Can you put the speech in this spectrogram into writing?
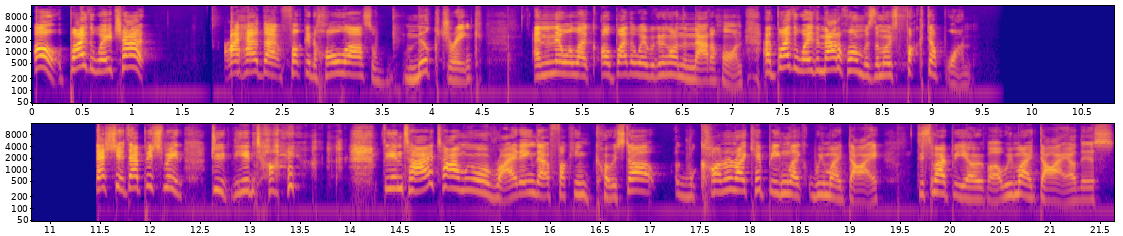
Oh, by the way, chat, I had that fucking whole ass milk drink. And then they were like, oh, by the way, we're gonna go on the Matterhorn. And by the way, the Matterhorn was the most fucked up one. That shit, that bitch made, dude, the entire, the entire time we were riding that fucking coaster, Connor and I kept being like, we might die. This might be over. We might die on this.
